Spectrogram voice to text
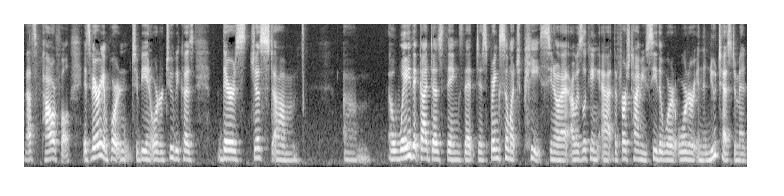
That's powerful. It's very important to be in order too because there's just um, um, a way that God does things that just brings so much peace. You know, I, I was looking at the first time you see the word order in the New Testament,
